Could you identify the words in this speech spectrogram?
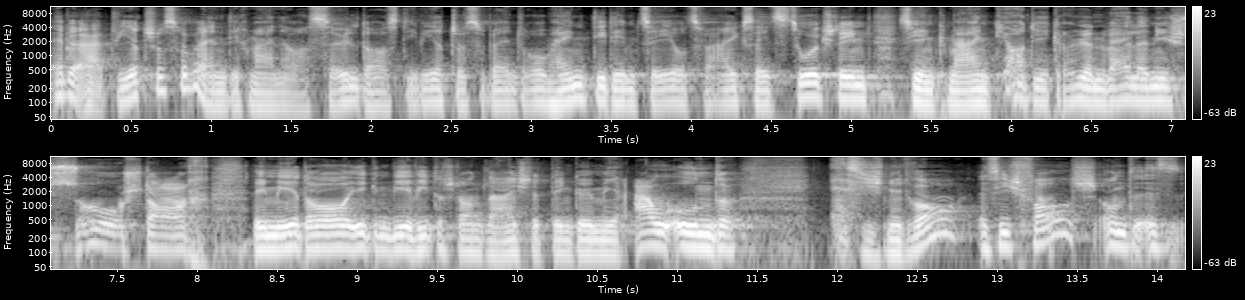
eben auch die Wirtschaftsverbände, ich meine, was soll das, die Wirtschaftsverbände, warum haben die dem CO2-Gesetz zugestimmt? Sie haben gemeint, ja, die grünen Wellen ist so stark, wenn wir da irgendwie Widerstand leisten, dann gehen wir auch unter. Es ist nicht wahr, es ist falsch. Und es,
